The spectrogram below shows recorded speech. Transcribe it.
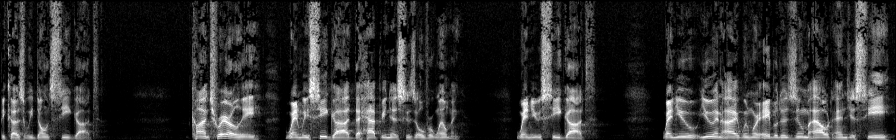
because we don't see God. Contrarily, when we see God, the happiness is overwhelming. When you see God, when you, you and I, when we're able to zoom out and just see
